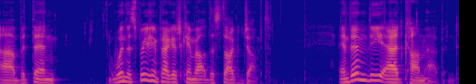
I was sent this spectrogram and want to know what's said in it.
Uh, but then when this briefing package came out, the stock jumped. And then the AdCom happened.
